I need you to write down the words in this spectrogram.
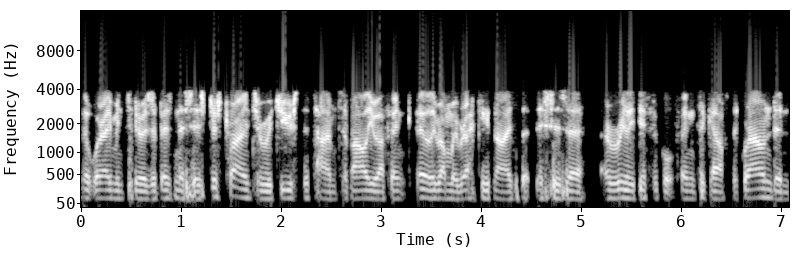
that we're aiming to do as a business is just trying to reduce the time to value. I think earlier on we recognised that this is a, a really difficult thing to get off the ground. And,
